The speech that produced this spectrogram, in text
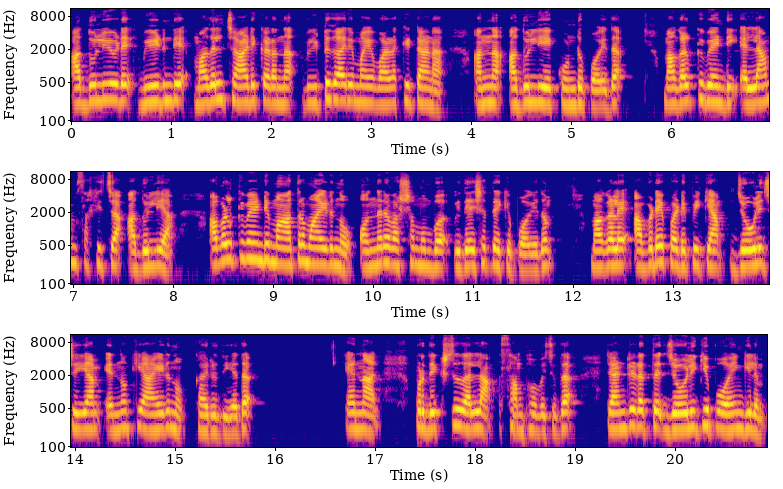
അതുല്യയുടെ വീടിന്റെ മതിൽ ചാടിക്കടന്ന് വീട്ടുകാരുമായി വഴക്കിട്ടാണ് അന്ന് അതുല്യയെ കൊണ്ടുപോയത്. മകൾക്കു വേണ്ടി എല്ലാം സഹിച്ച അതുല്യ അവൾക്ക് വേണ്ടി മാത്രമായിരുന്നു ഒന്നര വർഷം മുമ്പ് വിദേശത്തേക്ക് പോയതും. മകളെ അവിടെ പഠിപ്പിക്കാം ജോലി ചെയ്യാം എന്നൊക്കെയായിരുന്നു കരുതിയത്. എന്നാൽ പ്രതീക്ഷിച്ചതല്ല സംഭവിച്ചത്. രണ്ടിടത്ത് ജോലിക്ക് പോയെങ്കിലും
